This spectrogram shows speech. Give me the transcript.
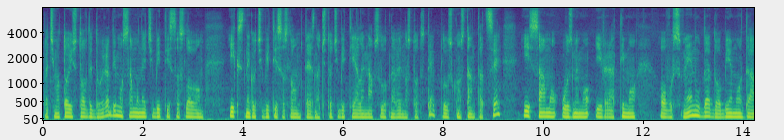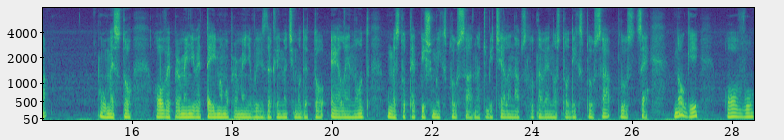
Pa ćemo to isto ovde da uradimo, samo neće biti sa slovom x, nego će biti sa slovom t, znači to će biti ln apsolutna vrednost od t plus konstanta c i samo uzmemo i vratimo ovu smenu da dobijemo da umesto ove promenljive t imamo promenljivu x, dakle imat ćemo da je to ln od, umesto t pišemo x plus a, znači bit će ln apsolutna vrednost od x plus a plus c. Mnogi ovu,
